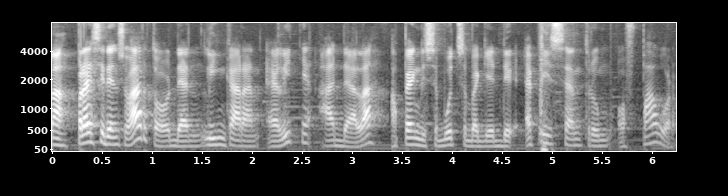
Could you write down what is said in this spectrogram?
Nah, Presiden Soeharto dan lingkaran elitnya adalah apa yang disebut sebagai the epicentrum of power,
